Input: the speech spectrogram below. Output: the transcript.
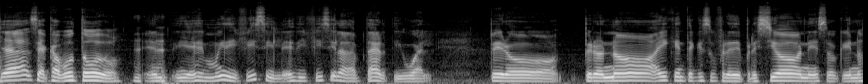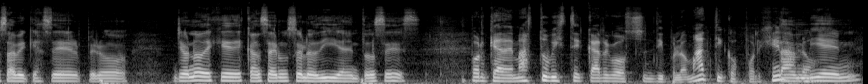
ya se acabó todo. y es muy difícil, es difícil adaptarte igual. Pero, pero no, hay gente que sufre depresiones o que no sabe qué hacer, pero yo no dejé de descansar un solo día, entonces... Porque además tuviste cargos diplomáticos, por ejemplo. También,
